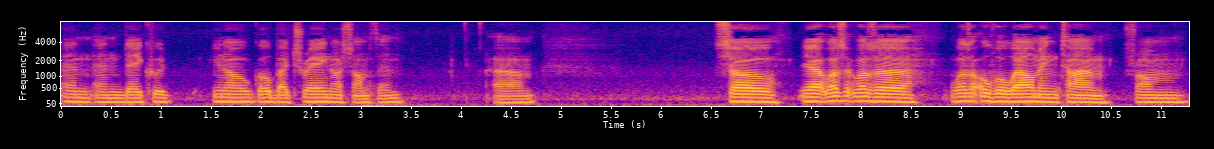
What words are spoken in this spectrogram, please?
and and they could you know go by train or something. Um, so yeah it was it was a was an overwhelming time from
